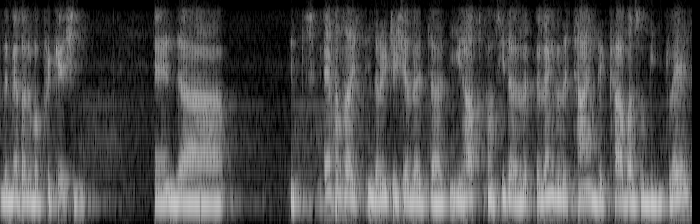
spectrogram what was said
the method of application. And uh, it's emphasized in the literature that uh, you have to consider the length of the time the covers will be in place,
